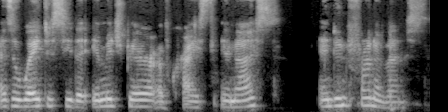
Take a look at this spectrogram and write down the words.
as a way to see the image bearer of Christ in us and in front of us.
